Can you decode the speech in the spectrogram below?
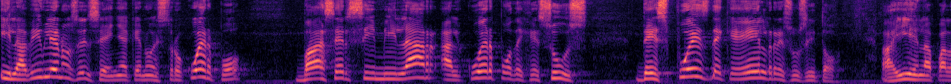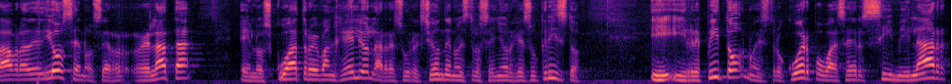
Y la Biblia nos enseña que nuestro cuerpo va a ser similar al cuerpo de Jesús después de que él resucitó. Ahí en la palabra de Dios se nos relata en los cuatro evangelios la resurrección de nuestro Señor Jesucristo. Y, repito, nuestro cuerpo va a ser similar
